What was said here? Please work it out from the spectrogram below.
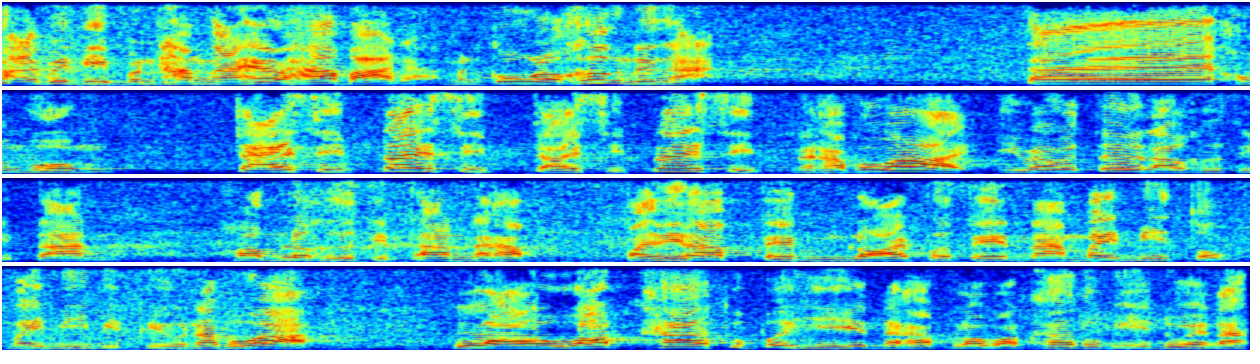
จ่ายไปสิมันทำงานให้เรา 5 บาทอะ มันโกงเราครึ่งหนึ่งอะ แต่ของผมจ่าย 10 ได้ 10 จ่าย 10 ได้ 10 นะครับ เพราะว่า e v a p o r a t o r เราคือ 10 ตัน คอมเราคือ 10 ตันนะครับประสิทธิภาพเต็ม 100%นะ ไม่มีตก ไม่มีบิดผิวนะ เพราะว่า เราวัดค่าซูเปอร์ฮีทนะครับ เราวัดค่าซูเปอร์ฮีทด้วยนะ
